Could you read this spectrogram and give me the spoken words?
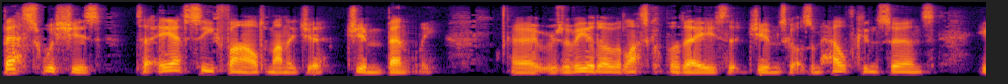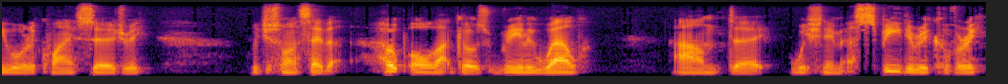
best wishes to AFC Fylde manager Jim Bentley. Uh, it was revealed over the last couple of days that Jim's got some health concerns. He will require surgery. We just want to say that hope all that goes really well and uh, wishing him a speedy recovery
